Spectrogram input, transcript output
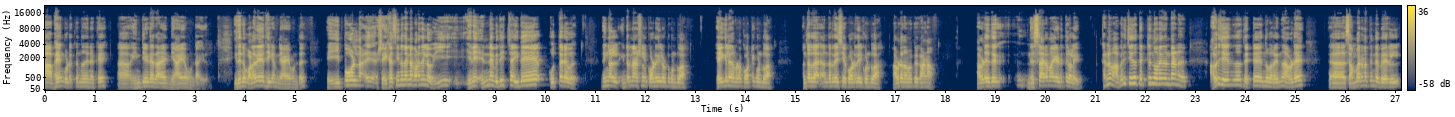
ആ അഭയം കൊടുക്കുന്നതിനൊക്കെ ഇന്ത്യയുടേതായ ന്യായം ഉണ്ടായിരുന്നു. ഇതിന് വളരെയധികം ന്യായമുണ്ട്. ഇപ്പോൾ ഷെയ്ഖ് ഹസീന തന്നെ പറഞ്ഞല്ലോ ഈ എന്നെ വിധിച്ച ഇതേ ഉത്തരവ് നിങ്ങൾ ഇന്റർനാഷണൽ കോടതിയിലോട്ട് കൊണ്ടുപോവാ ഹേഗിലെ നമ്മുടെ കോർട്ടിൽ കൊണ്ടുപോവാ അന്തർ അന്തർദേശീയ കോടതിയിൽ കൊണ്ടുപോവാ അവിടെ നമുക്ക് കാണാം. അവിടെ ഇത് നിസ്സാരമായി എടുത്തു കളയും. കാരണം അവർ ചെയ്ത തെറ്റെന്ന് പറയുന്നത് എന്താണ്? അവർ ചെയ്യുന്നത് തെറ്റ് എന്ന് പറയുന്നത് അവിടെ സംവരണത്തിന്റെ പേരിൽ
